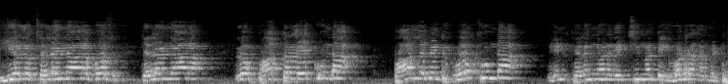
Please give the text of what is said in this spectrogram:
ఈయన తెలంగాణ కోసం తెలంగాణలో పాత్ర లేకుండా పార్లమెంట్ పోకుండా నేను తెలంగాణ తెచ్చిందంటే ఇవ్వడరా నమ్మెట్టు?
